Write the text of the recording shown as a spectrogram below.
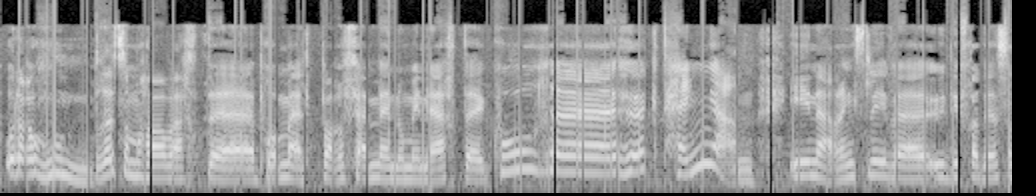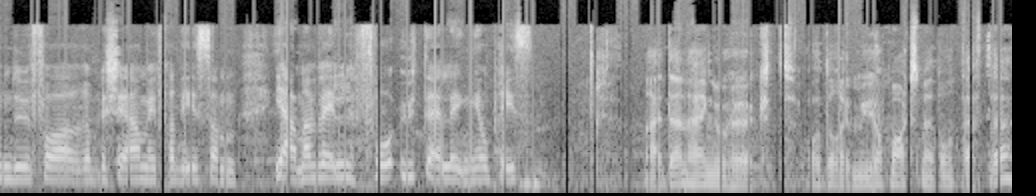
Og det er 100 som har vært eh, påmeldt, bare fem er nominerte. Hvor eh, høyt henger den i næringslivet, ut ifra det som du får beskjed om fra de som gjerne vil få utdeling og prisen? Nei, Den henger jo høyt, og det er mye oppmerksomhet rundt dette.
